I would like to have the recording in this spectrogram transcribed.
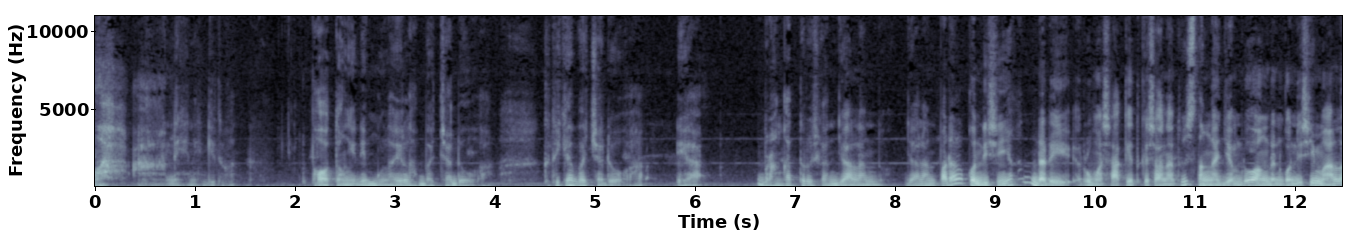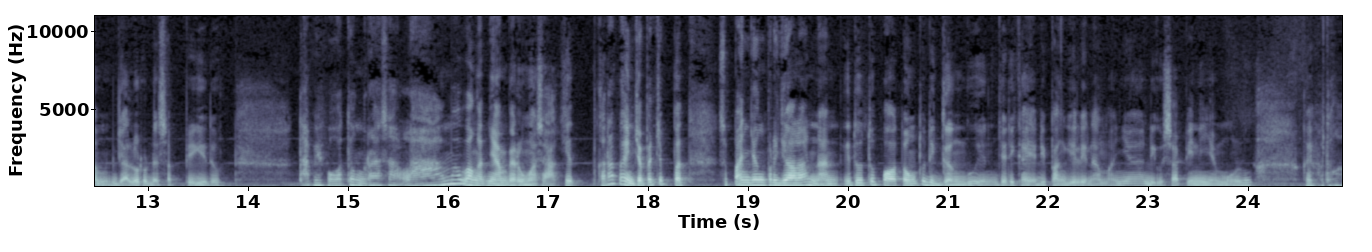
Wah aneh nih gitu kan. Potong ini mulailah baca doa. Ketika baca doa ya berangkat terus kan jalan tuh. Jalan. Padahal kondisinya kan dari rumah sakit ke sana tuh setengah jam doang. Dan kondisi malam jalur udah sepi gitu tapi potong ngerasa lama banget nyampe rumah sakit. Karena pengen cepet-cepet. Sepanjang perjalanan itu tuh potong tuh digangguin. Jadi kayak dipanggilin namanya diusap ininya mulu. Kayak potong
